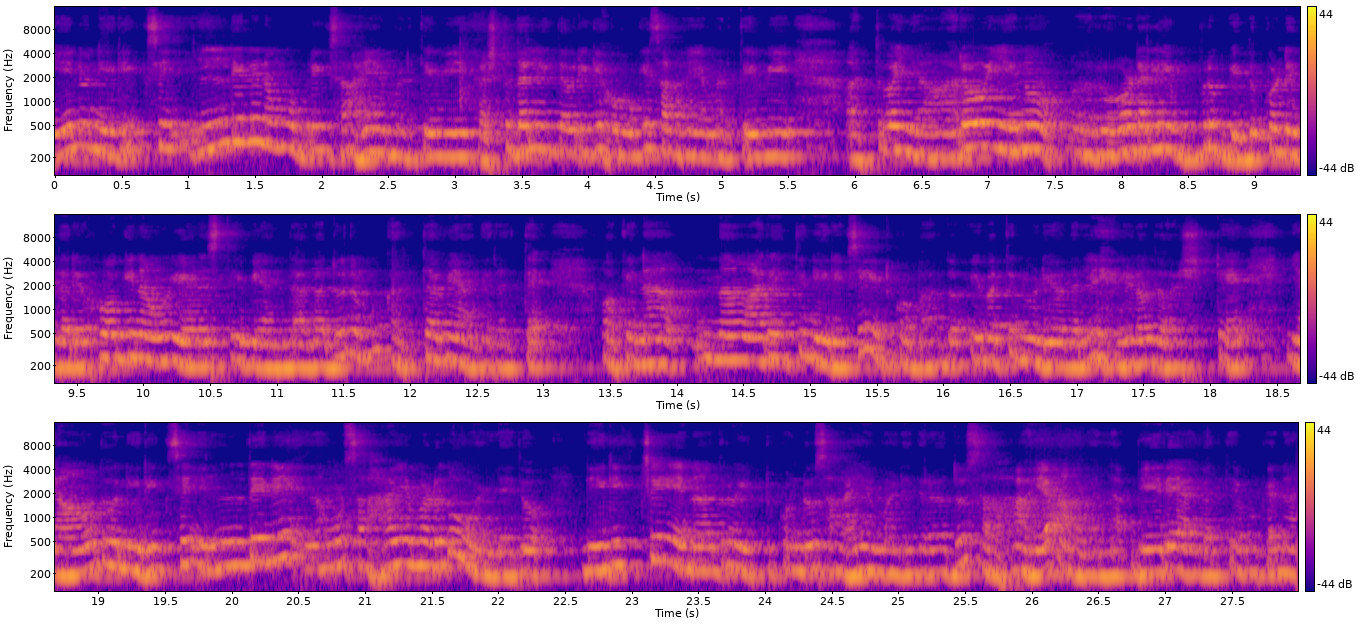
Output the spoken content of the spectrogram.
ಏನು ನಿರೀಕ್ಷೆ ಇಲ್ಲದೇ ನಾವು ಒಬ್ಬರಿಗೆ ಸಹಾಯ ಮಾಡ್ತೀವಿ, ಕಷ್ಟದಲ್ಲಿದ್ದವರಿಗೆ ಹೋಗಿ ಸಹಾಯ ಮಾಡ್ತೀವಿ, ಅಥವಾ ಯಾರೋ ಏನೋ ರೋಡಲ್ಲಿ ಇಬ್ಬರು ಬಿದ್ದುಕೊಂಡಿದ್ದಾರೆ, ಹೋಗಿ ನಾವು ಏಳಿಸ್ತೀವಿ ಅಂದಾಗ ಅದು ನಮ್ಮ ಕರ್ತವ್ಯ ಆಗಿರುತ್ತೆ. ಓಕೆನಾ? ನಾವು ಆ ರೀತಿ ನಿರೀಕ್ಷೆ ಇಟ್ಕೋಬಾರ್ದು. ಇವತ್ತಿನ ವಿಡಿಯೋದಲ್ಲಿ ಹೇಳೋದು ಅಷ್ಟೇ. ಯಾವುದು ನಿರೀಕ್ಷೆ ಇಲ್ಲದೇ ನಾವು ಸಹಾಯ ಮಾಡೋದು ಒಳ್ಳೆಯದು ನಿರೀಕ್ಷೆ ಏನಾದರೂ ಇಟ್ಟುಕೊಂಡು ಸಹಾಯ ಮಾಡಿದರೆ ಅದು ಸಹಾಯ ಆಗಲ್ಲ. ಬೇರೆ ಆಗತ್ತೆ ಓಕೆನಾ?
